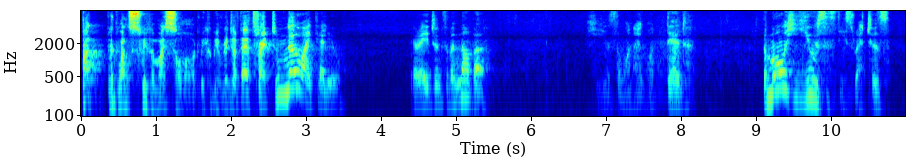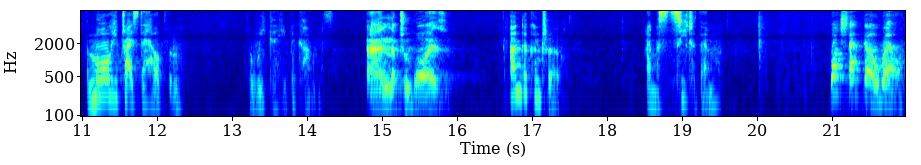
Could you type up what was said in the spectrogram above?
But with one sweep of my sword, we could be rid of their threat. No, I tell you. They're agents of another. He is the one I want dead. The more he uses these wretches, the more he tries to help them, the weaker he becomes. And the two boys? Under control. I must see to them. Watch that girl well.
